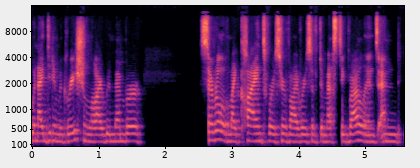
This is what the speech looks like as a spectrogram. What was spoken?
when i did immigration law i remember several of my clients were survivors of domestic violence and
